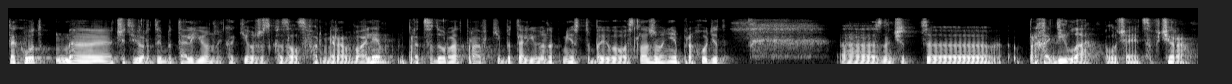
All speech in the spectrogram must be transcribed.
Так вот, э, четвертый батальон, как я уже сказал, сформировали. Процедура отправки батальона к месту боевого слаживания проходит, э, значит, э, проходила, получается, вчера.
